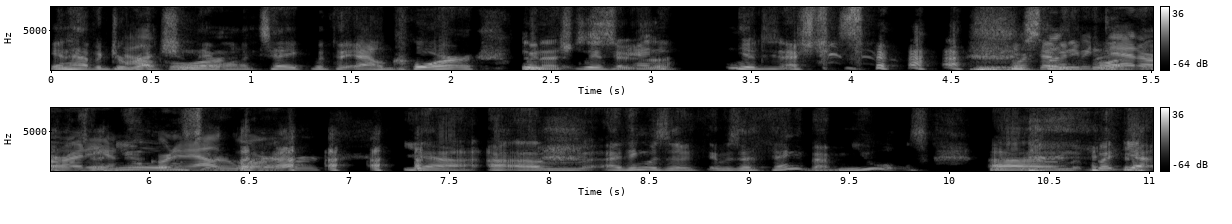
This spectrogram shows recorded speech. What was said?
and have a direction they want to take with the Al Gore, with, with any, yeah, Dinesh D'Souza. We're supposed to be dead already, according to Al Gore. yeah, um, I think it was a it was a thing about mules. Um, but yeah,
